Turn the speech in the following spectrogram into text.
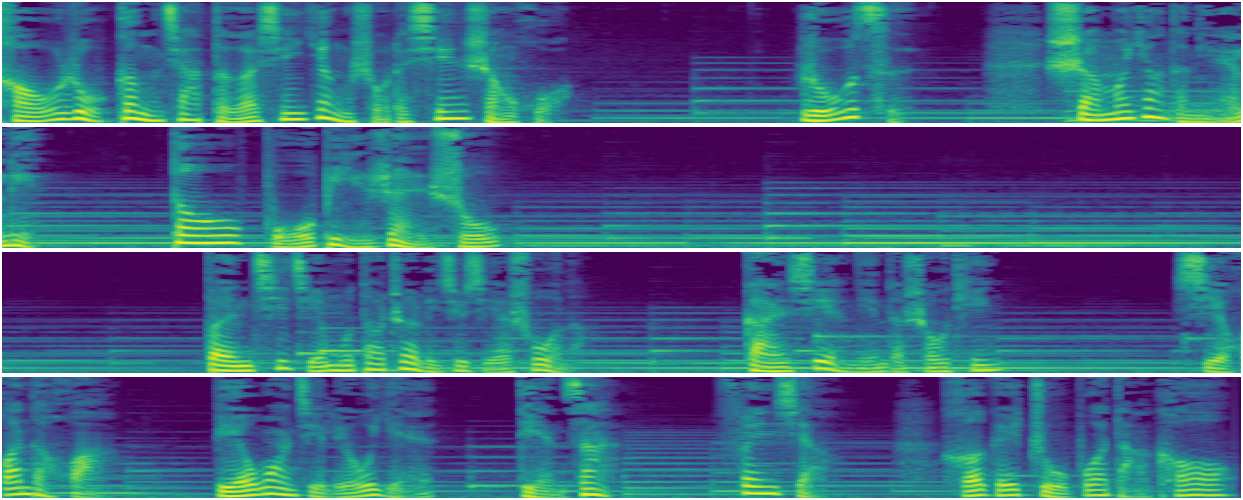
投入更加得心应手的新生活。如此，什么样的年龄都不必认输。本期节目到这里就结束了，感谢您的收听。喜欢的话，别忘记留言、点赞、分享和给主播打 call 哦。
